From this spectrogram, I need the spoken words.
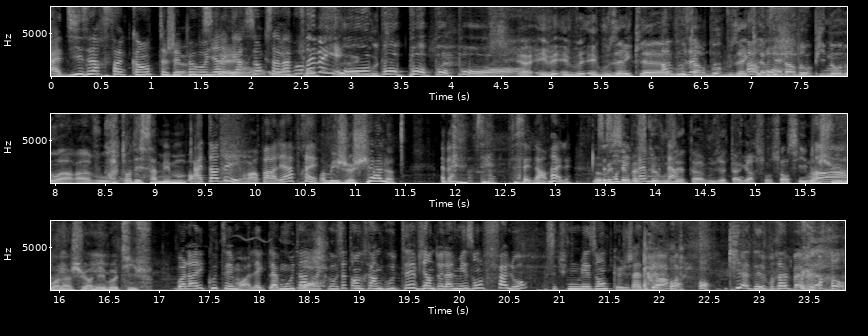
À 10h50, je peux vous dire, les c'est- garçons, que ça va vous réveiller. Euh. Et, vous- que la Ah, moutarde, vous avez que Ah, la moutarde au pinot noir, hein, vous. Attendez, ça m'est. Oh, Attendez, on va en parler après. mais je chiale. Ah bah, c'est- normal. Non, Ce mais sont c'est parce que vous êtes, un, vous êtes un garçon sensible. Non, je suis, Oh, voilà, je suis un émotif. Alors écoutez-moi, la, la moutarde Oh. que vous êtes en train de goûter vient de la maison Fallot. C'est une maison que j'adore, qui a des vraies valeurs.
